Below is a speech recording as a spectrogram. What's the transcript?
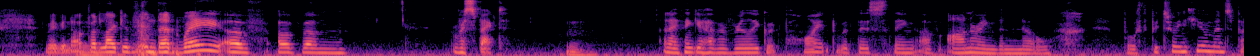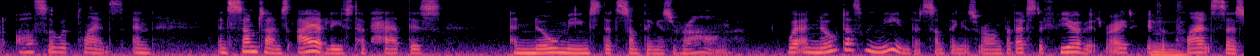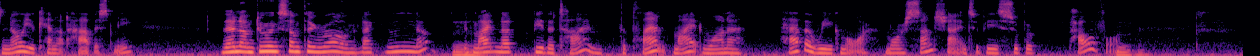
Maybe not, but Mm. like in, in that way of of um, respect. Mhm. And I think you have a really good point with this thing of honoring the no, both between humans but also with plants. And and sometimes I at least have had this a no means that something is wrong. Where a no doesn't mean that something is wrong, but that's the fear of it, right? If Mm. the plant says no, you cannot harvest me, then I'm doing something wrong. Like no, it Mhm. might not be the time. The plant might want to have a week more, more sunshine to be super powerful Mhm.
